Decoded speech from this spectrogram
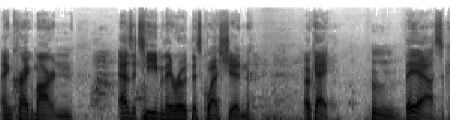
and Craig Martin as a team, and they wrote this question. Okay, hmm. they ask.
